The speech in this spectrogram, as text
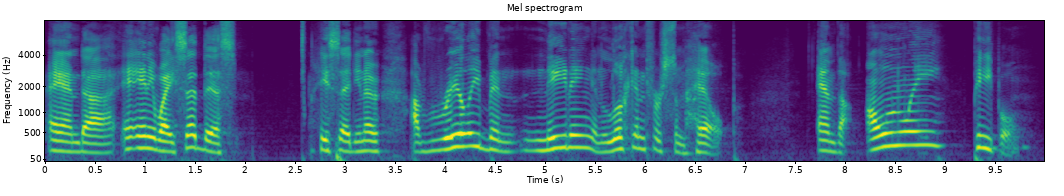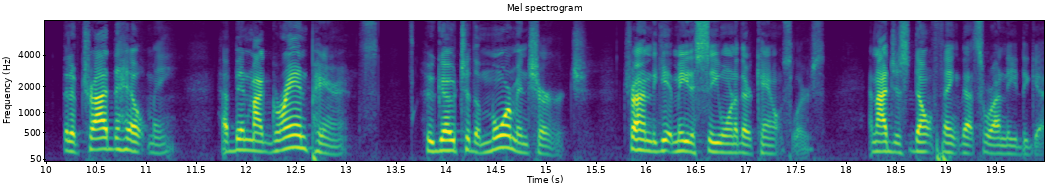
And uh, anyway, he said this. He said, You know, I've really been needing and looking for some help. And the only people that have tried to help me have been my grandparents who go to the Mormon church trying to get me to see one of their counselors. and I just don't think that's where I need to go.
